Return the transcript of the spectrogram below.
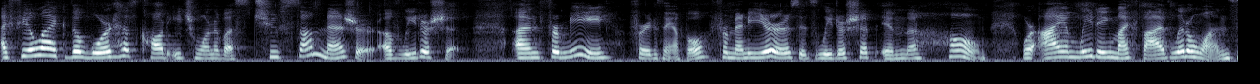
I feel like the Lord has called each one of us to some measure of leadership. And for me, for example, for many years, it's leadership in the home where I am leading my five little ones.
